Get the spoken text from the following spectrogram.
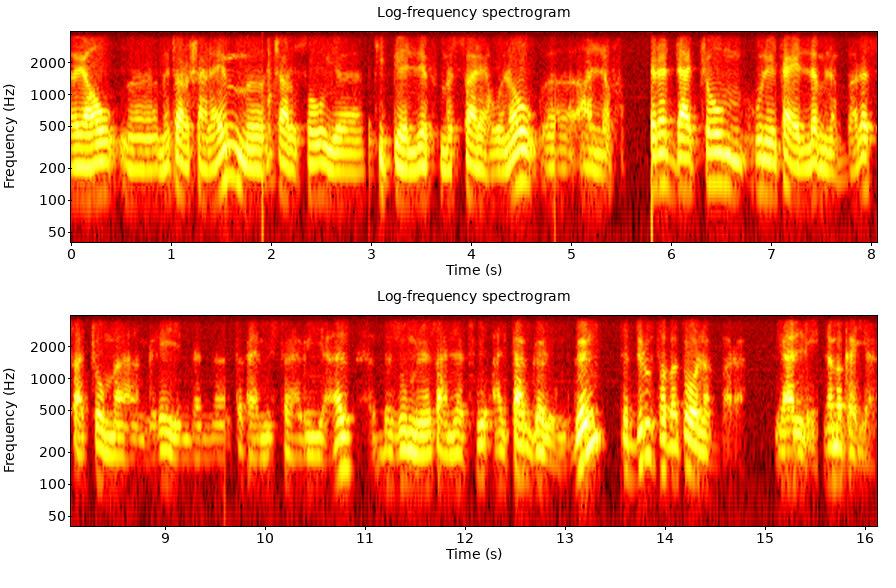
ያው መጨረሻ ላይም ጨርሶ የቲፒኤልኤፍ መሳሪያ ሆነው አለፉ። የረዳቸውም ሁኔታ የለም ነበረ። እሳቸውም እንግዲህ እንደነ ጠቅላይ ሚኒስትር አብይ ያህል ብዙም ነጻነት አልታገሉም። ግን እድሉ ተፈጥሮ ነበረ ያሌ ለመቀየር።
